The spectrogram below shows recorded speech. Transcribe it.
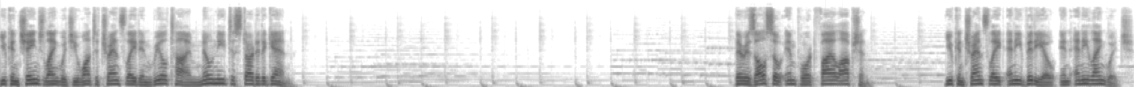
You can change language you want to translate in real time no need to start it again. There is also import file option. You can translate any video in any language.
